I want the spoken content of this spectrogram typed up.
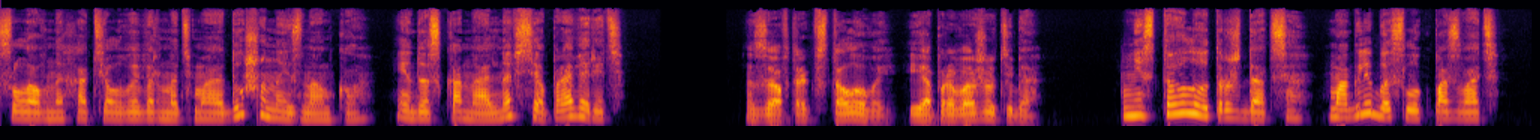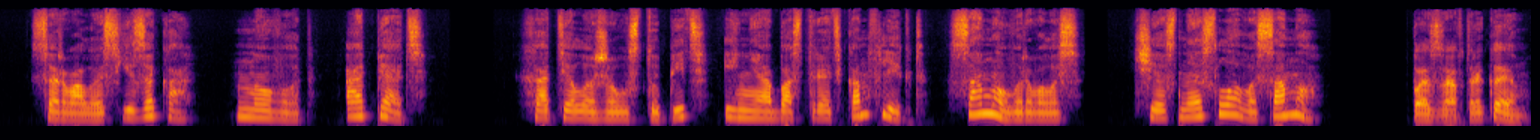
словно хотел вывернуть мою душу наизнанку и досконально все проверить. «Завтрак в столовой, я провожу тебя». «Не стоило утруждаться, могли бы слуг позвать». Сорвалось с языка. Ну вот, опять. Хотела же уступить и не обострять конфликт. Само вырвалось. Честное слово, само. «Позавтракаем»,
